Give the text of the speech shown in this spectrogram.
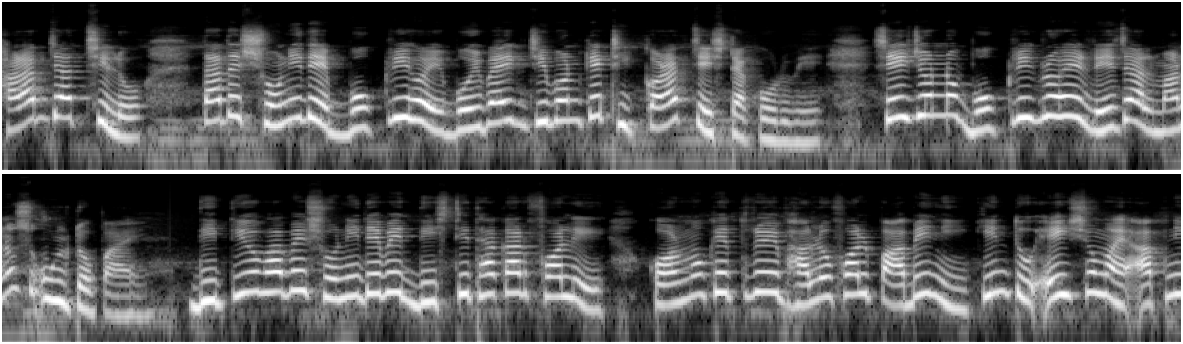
খারাপ যাচ্ছিল তাদের শনিদেব বকরি হয়ে বৈবাহিক জীবনকে ঠিক করার চেষ্টা করবে। সেই জন্য বকরি গ্রহের রেজাল্ট মানুষ উল্টো পায়। দ্বিতীয়ভাবে শনিদেবের দৃষ্টি থাকার ফলে কর্মক্ষেত্রে ভালো ফল পাবেনই কিন্তু এই সময় আপনি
